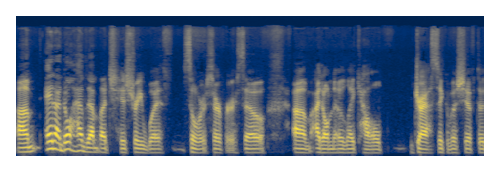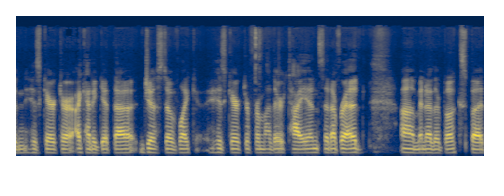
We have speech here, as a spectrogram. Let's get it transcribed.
Um, and I don't have that much history with Silver Surfer, so um, I don't know like how drastic of a shift in his character. I kind of get the gist of like his character from other tie-ins that I've read um, and other books, but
